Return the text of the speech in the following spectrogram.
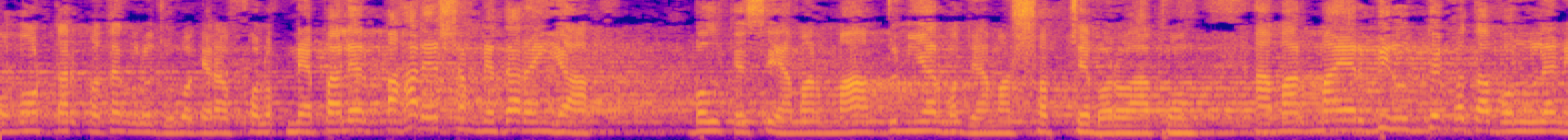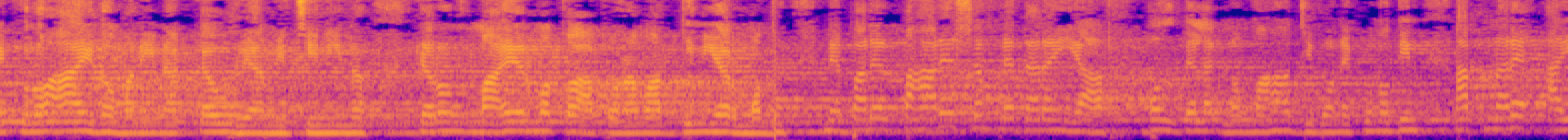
ওমর। তার কথাগুলো যুবকেরা ফলো নেপালের পাহাড়ের সামনে দাঁড়াইয়া বলতেছে, আমার মা দুনিয়ার মধ্যে আমার সবচেয়ে বড় আপন। আমার মায়ের বিরুদ্ধে কথা বললে আমি কোনো আইনও মানি না, কাউরে আমি চিনি না। কারণ মায়ের মতো আপন আমার দুনিয়ার মধ্যে। নেপালের পাহাড়ের সামনে দাঁড়াইয়া বলতে লাগল, মা, জীবনে কোনোদিন আপনারে আই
